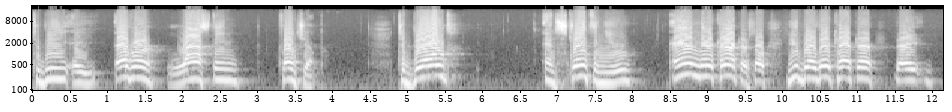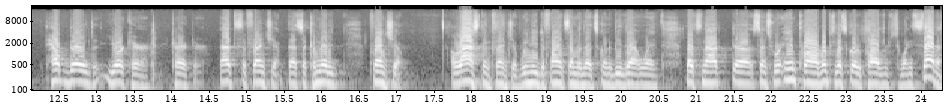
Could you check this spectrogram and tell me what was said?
to be a everlasting friendship, to build and strengthen you and their character. So you build their character, they help build your char- character. That's the friendship. That's a committed friendship. a lasting friendship. We need to find someone that's going to be that way. Let's not, uh, since we're in Proverbs, let's go to Proverbs 27.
